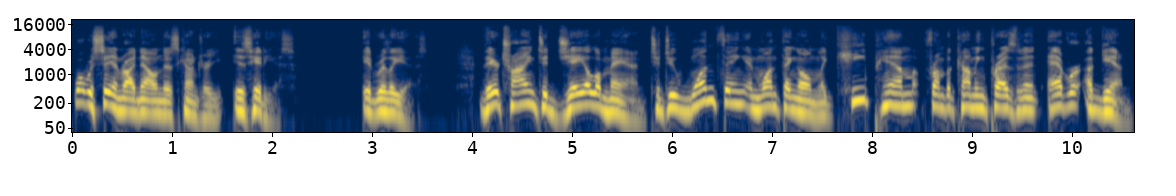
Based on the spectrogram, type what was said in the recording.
What we're seeing right now in this country is hideous. It really is. They're trying to jail a man to do one thing and one thing only keep him from becoming president ever again.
